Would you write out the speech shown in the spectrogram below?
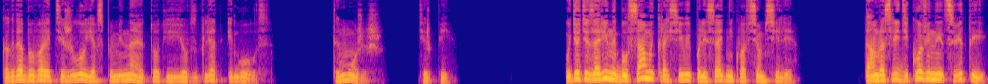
Когда бывает тяжело, я вспоминаю тот ее взгляд и голос. «Ты можешь, терпи». У тети Зарины был самый красивый полисадник во всем селе. Там росли диковинные цветы,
